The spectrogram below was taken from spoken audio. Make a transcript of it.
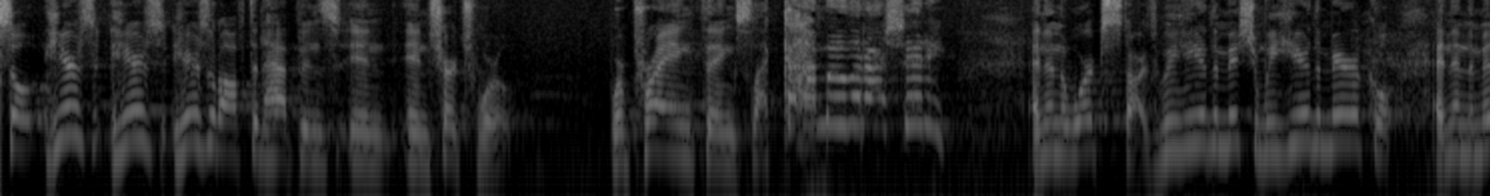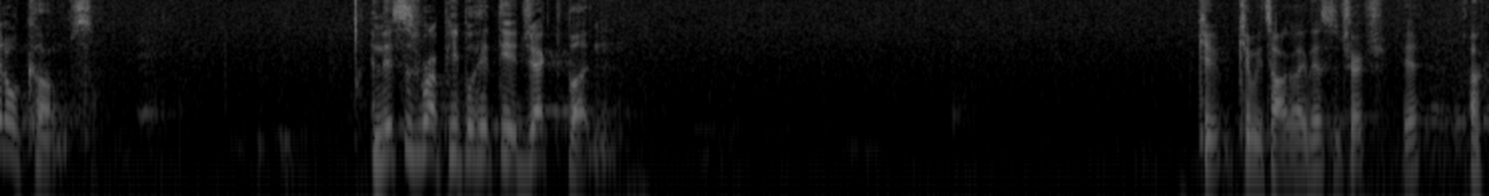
So here's, here's, here's what often happens in, in church world. We're praying things like, God, move in our city. And then the work starts. We hear the mission, we hear the miracle, and then the middle comes. And this is where people hit the eject button. Can, can we talk like this in church? Yeah? Okay.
